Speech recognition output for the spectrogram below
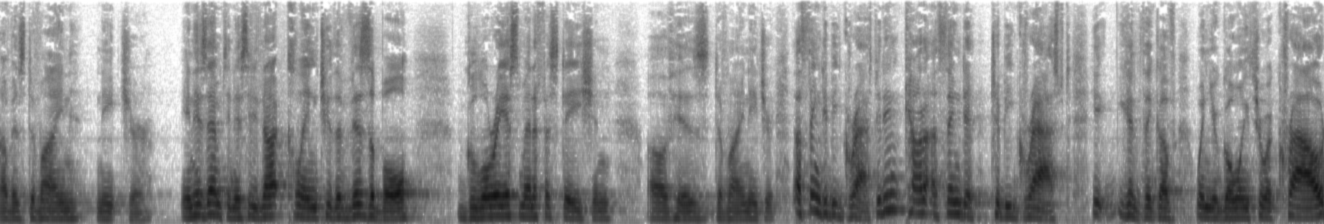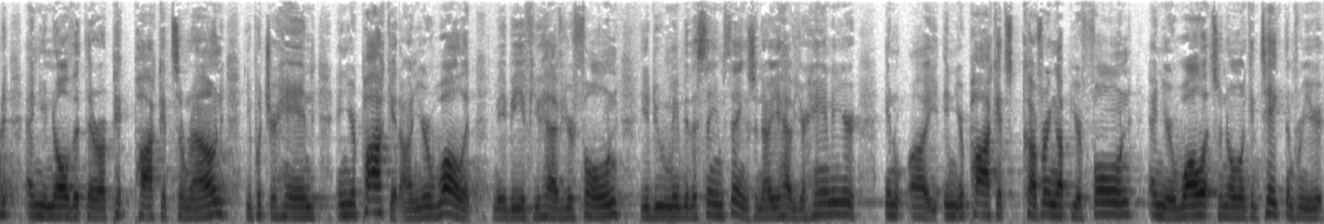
of his divine nature. In his emptiness, he did not cling to the visible, glorious manifestation of his divine nature. A thing to be grasped. He didn't count it a thing to, to be grasped. You, you, can think of when you're going through a crowd and you know that there are pickpockets around, you put your hand in your pocket on your wallet. Maybe if you have your phone, you do maybe the same thing. So now you have your hand in your, in, uh, in your pockets covering up your phone and your wallet so no one can take them from you.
